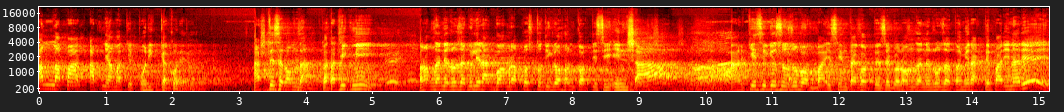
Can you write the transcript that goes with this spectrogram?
আল্লাহ পাক আপনি আমাকে পরীক্ষা করেন। আসতেছে রমজান, কথা ঠিক নি? রমজানের রোজাগুলি রাখব, আমরা প্রস্তুতি গ্রহণ করতেছি, ইনশা কিছু কিছু যুবক ভাই চিন্তা করতেছে রমজানের রোজা তো আমি রাখতে পারি না রে।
